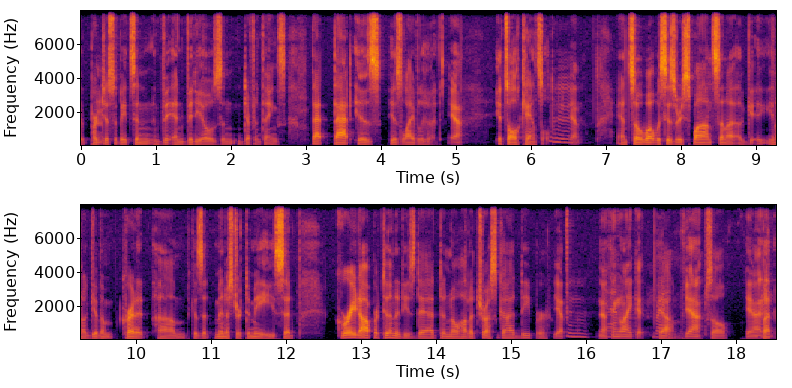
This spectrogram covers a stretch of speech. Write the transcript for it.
uh, participates in and videos and different things. That that is his livelihood. Yeah. It's all canceled. Yep. And so, what was his response? And I, you know, give him credit um, because it ministered to me. He said, "Great opportunities, Dad, to know how to trust God deeper." Yep. Nothing like it. Right. Yeah. Yeah. So, Yeah, but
